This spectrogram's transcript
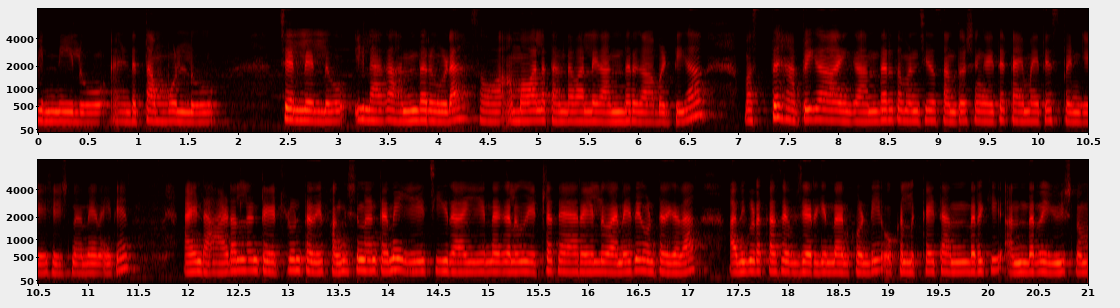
పిన్నీలు అండ్ తమ్ముళ్ళు చెల్లెళ్ళు ఇలాగా అందరూ కూడా సో అమ్మ వాళ్ళ తండ వాళ్ళే అందరు కాబట్టిగా మస్తు హ్యాపీగా ఇంకా అందరితో మంచిగా సంతోషంగా అయితే టైం అయితే స్పెండ్ చేసేసిన నేనైతే. అండ్ ఆడాలంటే ఎట్లుంటుంది? ఫంక్షన్ అంటేనే ఏ చీర ఏ నగలు ఎట్లా తయారయ్యారు అనేది ఉంటుంది కదా? అది కూడా కాసేపు జరిగింది అనుకోండి ఒక లుక్ అయితే అందరికీ అందరిని చూసినాం.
